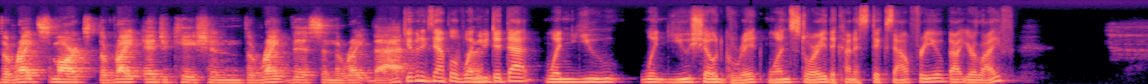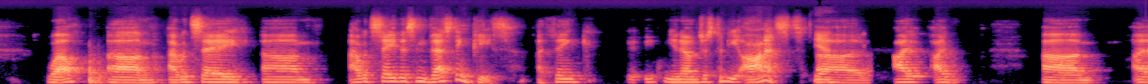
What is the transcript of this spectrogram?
the right smarts the right education the right this and the right that Do you have an example of when I mean- you did that? When you when you showed grit, one story that kind of sticks out for you about your life? Well, um, I would say um, I would say this investing piece. I think you know, just to be honest, Yeah. uh, I I, um, I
